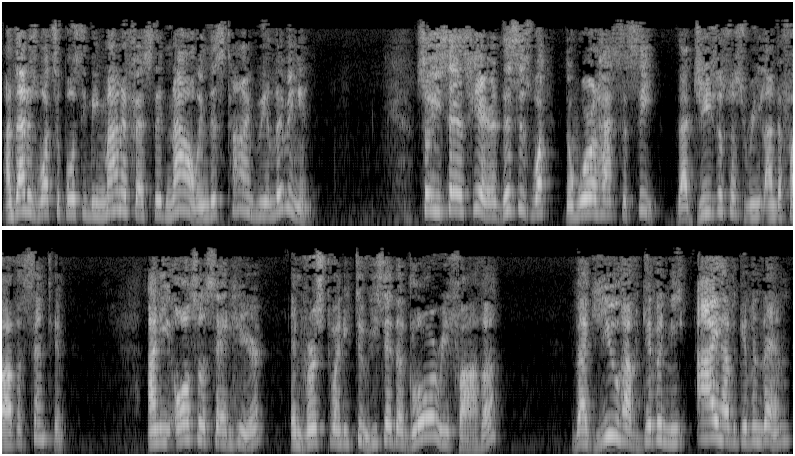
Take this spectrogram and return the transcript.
And that is what's supposed to be manifested now in this time we are living in. So he says here, this is what the world has to see, that Jesus was real and the Father sent him. And he also said here in verse 22, he said, the glory, Father, that you have given me, I have given them,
